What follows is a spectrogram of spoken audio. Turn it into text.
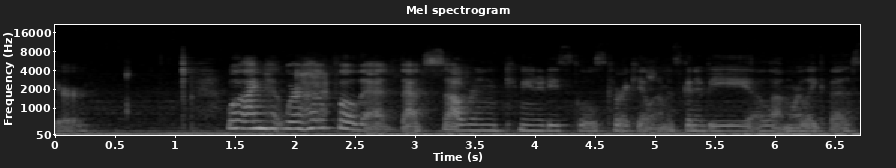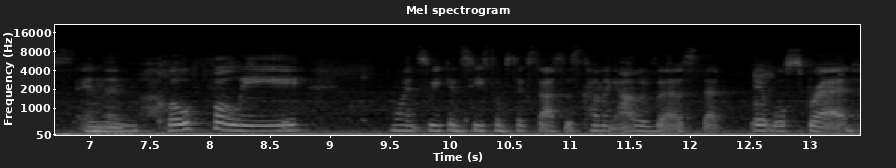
here? Well, I'm we're hopeful that that sovereign community schools curriculum is going to be a lot more like this, and then hopefully, once we can see some successes coming out of this, that it will spread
